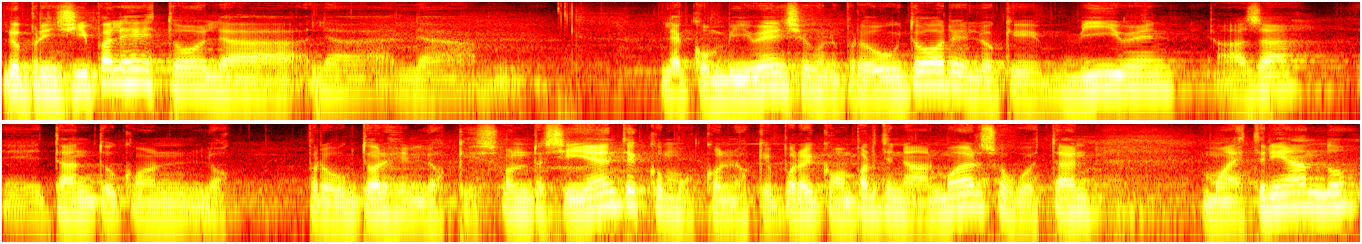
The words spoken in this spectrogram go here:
lo principal es esto, la, la, la, la convivencia con los productores, lo que viven allá, eh, tanto con los productores en los que son residentes como con los que por ahí comparten almuerzos o están muestreando.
